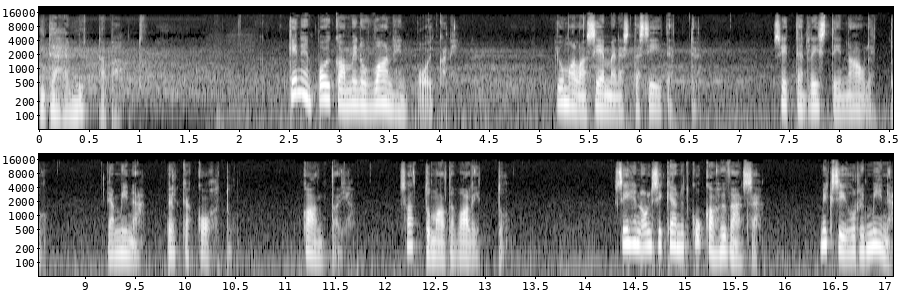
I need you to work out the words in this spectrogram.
Mitähän nyt tapahtuu? Kenen poika on minun vanhin poikani? Jumalan siemenestä siitetty sitten ristiin naulittu. Ja minä, pelkkä kohtu, kantaja, sattumalta valittu. Siihen olisi käynyt kuka hyvänsä. Miksi juuri minä?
